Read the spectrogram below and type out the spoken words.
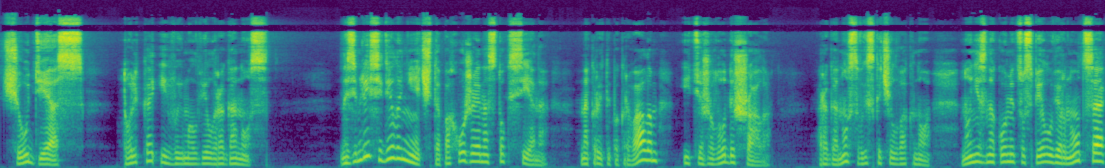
чудес!» — только и вымолвил рогонос. На земле сидело нечто, похожее на сток сена, накрытый покрывалом, и тяжело дышало. Рогонос выскочил в окно, но незнакомец успел увернуться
